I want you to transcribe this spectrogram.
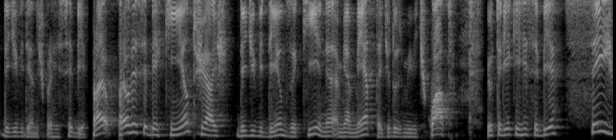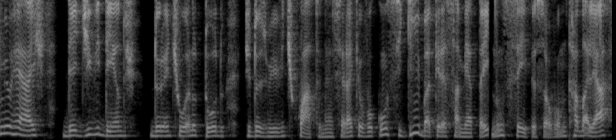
de dividendos para receber. Para eu receber 500 reais de dividendos aqui, né? A minha meta de 2024, eu teria que receber 6 mil reais de dividendos durante o ano todo de 2024, né? Será que eu vou conseguir bater essa meta aí? Não sei, pessoal. Vamos trabalhar,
